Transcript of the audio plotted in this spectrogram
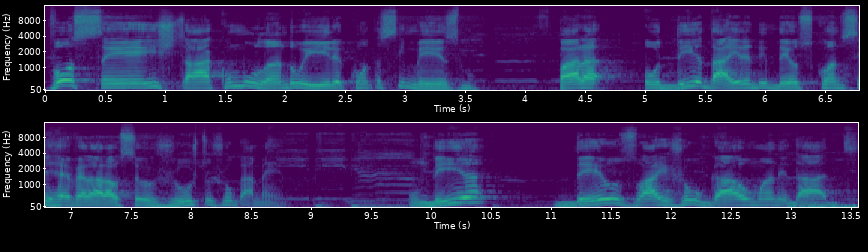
você está acumulando ira contra si mesmo, para o dia da ira de Deus, quando se revelará o seu justo julgamento. Um dia, Deus vai julgar a humanidade.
